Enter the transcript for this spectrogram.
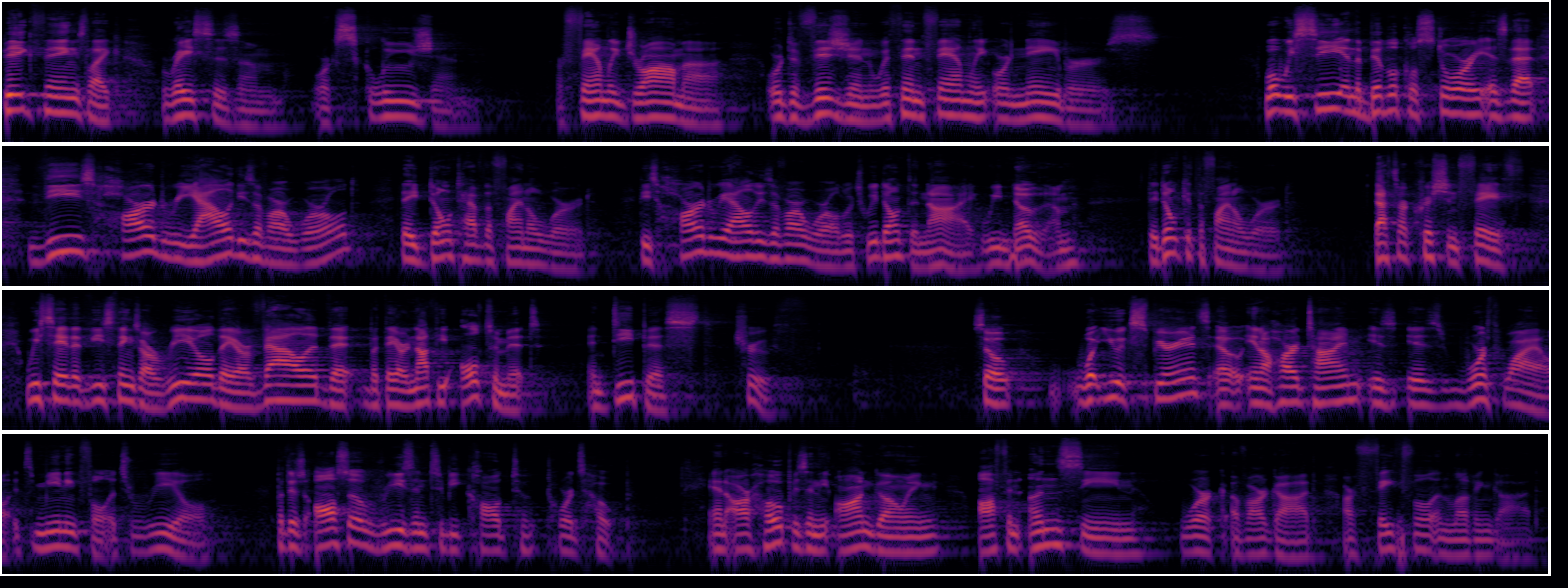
Big things like racism or exclusion or family drama or division within family or neighbors. What we see in the biblical story is that these hard realities of our world, they don't have the final word. These hard realities of our world, which we don't deny, we know them, they don't get the final word. That's our Christian faith. We say that these things are real, they are valid, that, but they are not the ultimate and deepest truth. So, what you experience uh, in a hard time is, is worthwhile, it's meaningful, it's real but there's also reason to be called to, towards hope. And our hope is in the ongoing, often unseen work of our God, our faithful and loving God.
